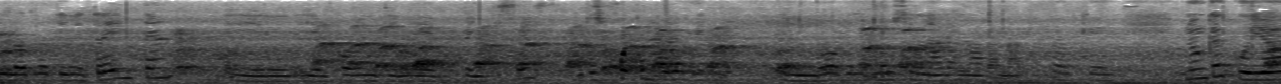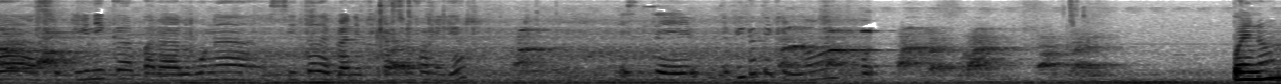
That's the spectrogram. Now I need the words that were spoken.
y la otra tiene 30 y el, y el joven tiene 26. Entonces fue como algo no, no, no usé nada, nada, nada. Okay. ¿Nunca acudió a su clínica para alguna cita de planificación familiar? Este, fíjate que no. Bueno,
